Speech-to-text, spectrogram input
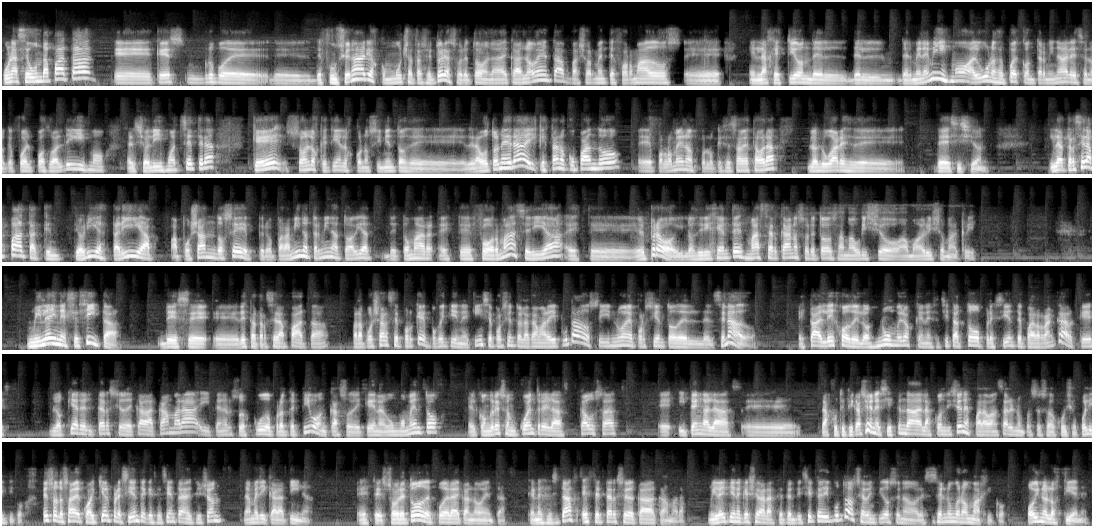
Una segunda pata eh, que es un grupo de, funcionarios con mucha trayectoria, sobre todo en la década del 90, mayormente formados eh, en la gestión del, menemismo, algunos después con terminales en lo que fue el postdualdismo, el siolismo, etcétera, que son los que tienen los conocimientos de, la botonera y que están ocupando, eh, por lo menos por lo que se sabe hasta ahora, los lugares de decisión. Y la tercera pata, que en teoría estaría apoyándose, pero para mí no termina todavía de tomar este, forma, sería este, el PRO y los dirigentes más cercanos, sobre todo a Mauricio, a Mauricio Macri. ley necesita de, ese, eh, de esta tercera pata para apoyarse, ¿por qué? Porque hoy tiene 15% de la Cámara de Diputados y 9% del, del Senado. Está lejos de los números que necesita todo presidente para arrancar, que es bloquear el tercio de cada cámara y tener su escudo protectivo en caso de que en algún momento el Congreso encuentre las causas eh, y tenga las, eh, las justificaciones y estén dadas las condiciones para avanzar en un proceso de juicio político. Eso lo sabe cualquier presidente que se sienta en el sillón de América Latina, este, sobre todo después de la década 90, que necesitas este tercio de cada cámara. Mi ley tiene que llegar a 77 diputados y a 22 senadores. Es el número mágico. Hoy no los tiene.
